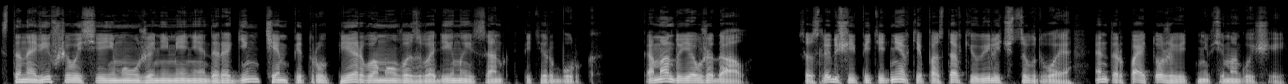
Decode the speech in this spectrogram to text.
становившегося ему уже не менее дорогим, чем Петру Первому, возводимый Санкт-Петербург. Команду я уже дал. Со следующей пятидневки поставки увеличатся вдвое. Энтерпай тоже ведь не всемогущий,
